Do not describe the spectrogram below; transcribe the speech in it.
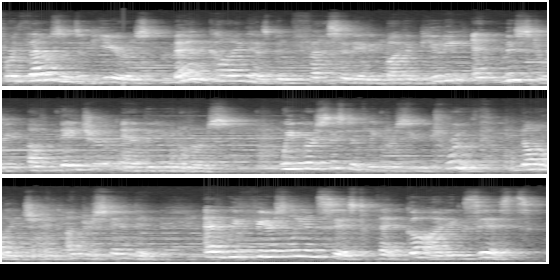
For thousands of years, mankind has been fascinated by the beauty and mystery of nature and the universe. We persistently pursue truth, knowledge, and understanding, and we fiercely insist that God exists.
